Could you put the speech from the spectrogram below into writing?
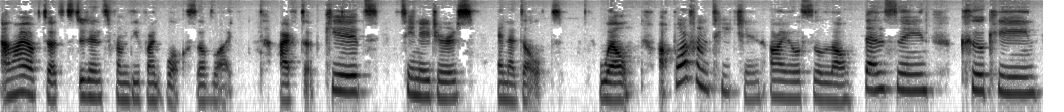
and I have taught students from different walks of life. I've taught kids, teenagers, and adults. Well, apart from teaching, I also love dancing, cooking,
